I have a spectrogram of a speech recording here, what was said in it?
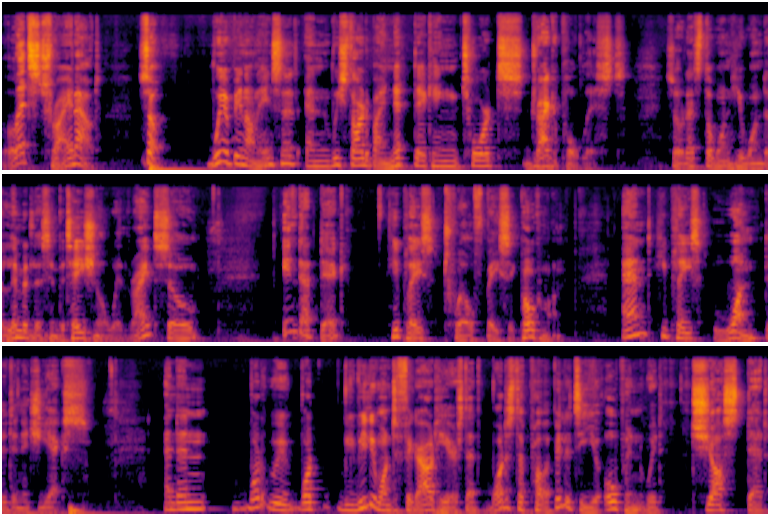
let's try it out. So, we've been on the internet and we started by net decking Tord's Dragapult list. So that's the one he won the Limitless Invitational with, right? So in that deck, he plays 12 basic Pokemon. And he plays one Dedenne GX. And then what we what we really want to figure out here is that what is the probability you open with just that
